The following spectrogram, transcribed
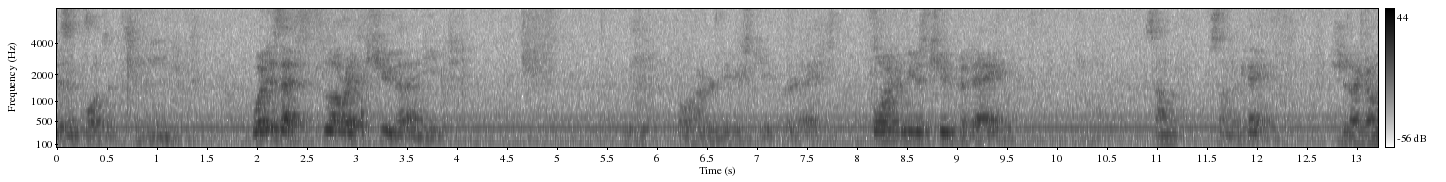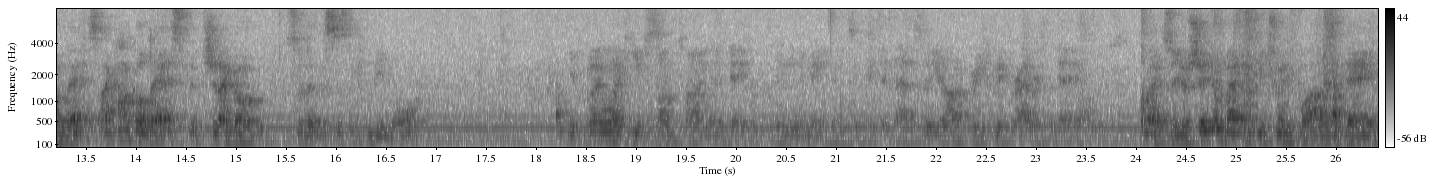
is important. What is that flow rate Q that I need? 400 meters cubed per day. 400 meters cubed per day. Sound, sound okay? Should I go less? I can't go less, but should I go so that the system can be more? You probably want to keep some time in the day for cleaning and maintenance and things like that, so you're not operating 24 hours a day always. Right, so your schedule might not be 24 hours a day,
